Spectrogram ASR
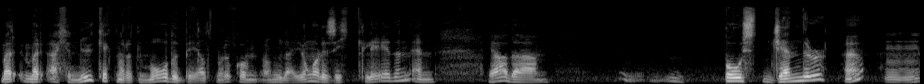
Maar, maar als je nu kijkt naar het modebeeld, maar ook hoe dat jongeren zich kleden en ja, dat post-gender, hè? Mhm.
